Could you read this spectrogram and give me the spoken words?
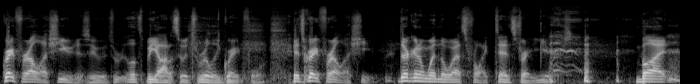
Great for LSU. To who it's, let's be honest, who it's really great for. It's great for LSU. They're going to win the West for like ten straight years. but I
